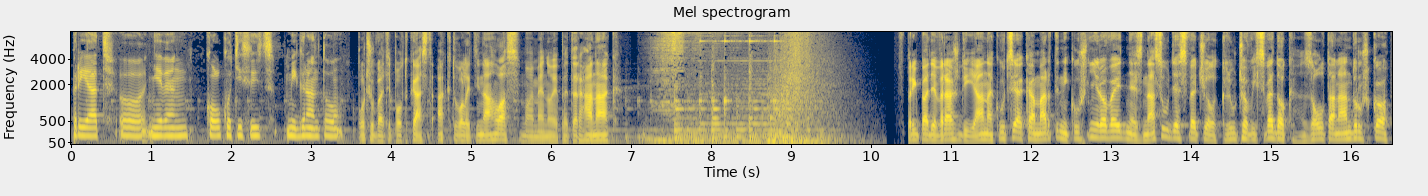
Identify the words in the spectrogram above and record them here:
prijať uh, neviem koľko tisíc migrantov. Počúvate podcast Aktuality na hlas. Moje meno je Peter Hanák prípade vraždy Jana Kuciaka Martiny Kušnírovej dnes na súde svedčil kľúčový svedok Zoltán Andruško.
